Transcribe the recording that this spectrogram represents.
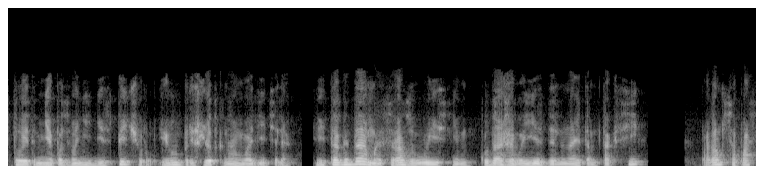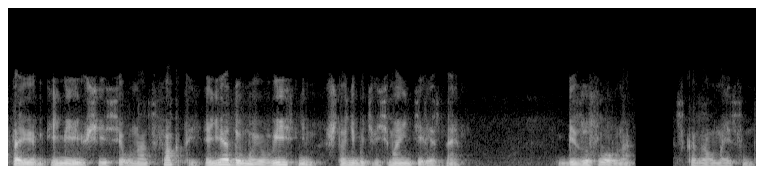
Стоит мне позвонить диспетчеру, и он пришлет к нам водителя. И тогда мы сразу выясним, куда же вы ездили на этом такси, потом сопоставим имеющиеся у нас факты, и я думаю, выясним что-нибудь весьма интересное. Безусловно, сказал Мейсон.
